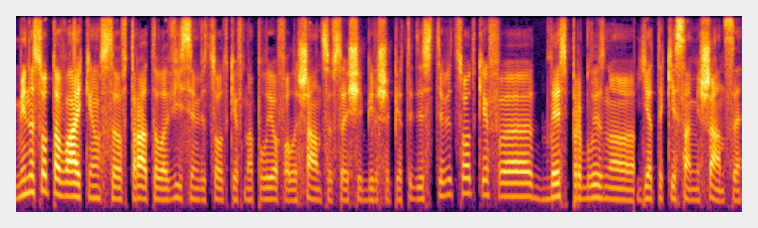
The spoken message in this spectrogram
Міннесота Вайкінгс втратила 8% на плей-офф, але шанси все ще більше 50%. Е, десь приблизно є такі самі шанси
